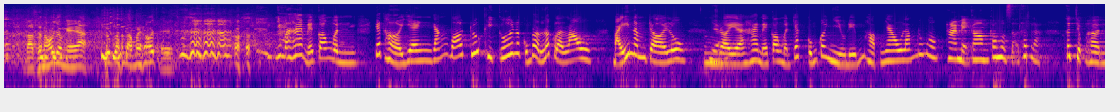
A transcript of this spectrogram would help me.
Ta sẽ nói cho nghe. Lúc đó ta mới nói thiệt. Nhưng mà hai mẹ con mình cái thời gian gắn bó trước khi cưới nó cũng là rất là lâu. 7 năm trời luôn. Dạ. rồi à, hai mẹ con mình chắc cũng có nhiều điểm hợp nhau lắm đúng không? Hai mẹ con có một sở thích là thích chụp hình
